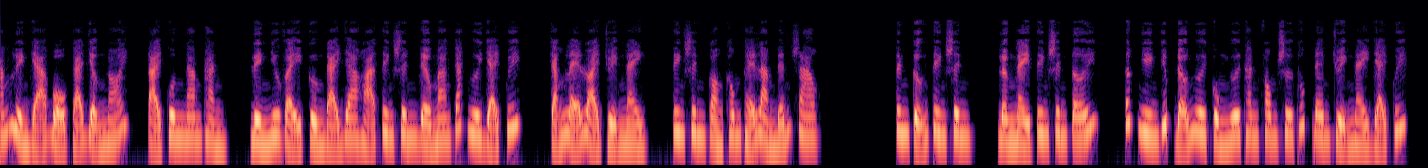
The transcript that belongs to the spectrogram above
hắn liền giả bộ cả giận nói, tại quân Nam Thành, liền như vậy cường đại gia hỏa tiên sinh đều mang các ngươi giải quyết, chẳng lẽ loại chuyện này, tiên sinh còn không thể làm đến sao? Tin tưởng tiên sinh, lần này tiên sinh tới, tất nhiên giúp đỡ ngươi cùng ngươi thanh phong sư thúc đem chuyện này giải quyết.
